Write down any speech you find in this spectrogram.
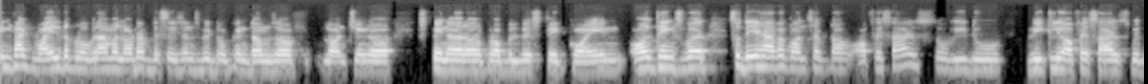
in fact, while the program, a lot of decisions we took in terms of launching a spinner or a probabilistic coin, all things were so they have a concept of office hours. So we do weekly office hours with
